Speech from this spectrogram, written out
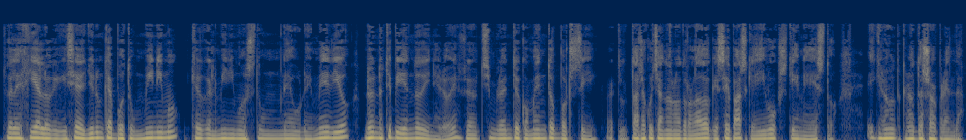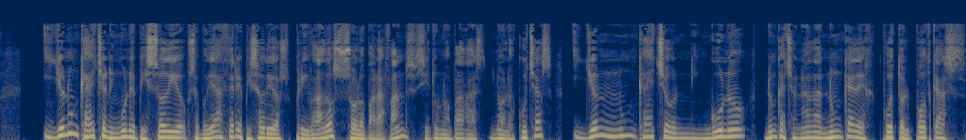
Tú elegías lo que quisiera. Yo nunca he puesto un mínimo, creo que el mínimo es un euro y medio. No, estoy pidiendo dinero, ¿eh? simplemente comento por si estás escuchando en otro lado que sepas que Evox tiene esto y que no, que no te sorprenda. Y yo nunca he hecho ningún episodio, se podía hacer episodios privados solo para fans, si tú no pagas no lo escuchas. Y yo nunca he hecho ninguno, nunca he hecho nada, nunca he puesto el podcast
